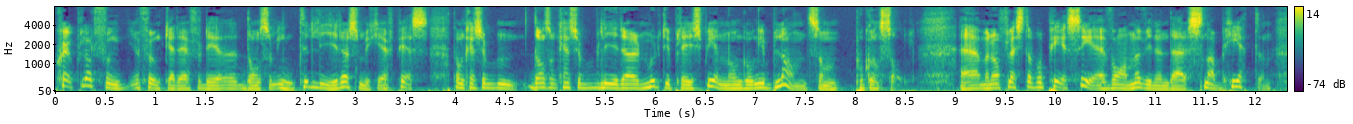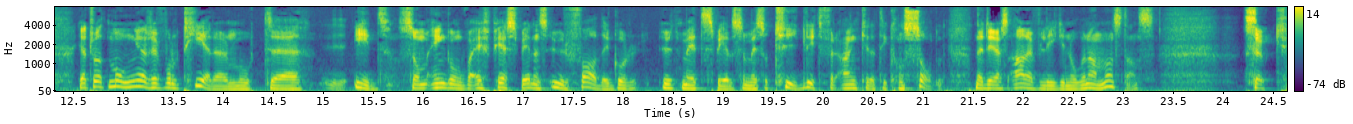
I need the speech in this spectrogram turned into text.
Självklart fun funkar det för det, de som inte lirar så mycket FPS. De, kanske, de som kanske lirar multiplayer-spel någon gång ibland, som på konsol. Uh, men de flesta på PC är vana vid den där snabbheten. Jag tror att många revolterar mot uh, id, som en gång var FPS-spelens urfader, går ut med ett spel som är så tydligt förankrat i konsol, när deras arv ligger någon annanstans. Suck.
